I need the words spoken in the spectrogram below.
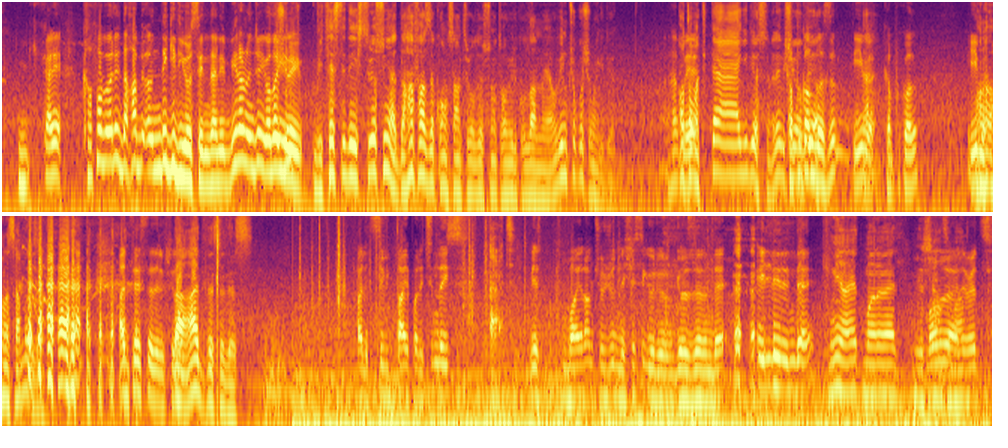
hani kafa böyle daha bir önde gidiyor senin hani bir an önce yola Çünkü gireyim. Vitesle değiştiriyorsun ya daha fazla konsantre oluyorsun otomobili kullanmaya. O benim çok hoşuma gidiyor. Otomatikte ee, gidiyorsun öyle bir şey Kapı oluyor. kolu nasıl? İyi mi? Ha? Kapı kolu. İyi mi? Ona, ona sen bakacaksın. Hadi test edelim şunu. tamam hadi test ediyoruz. Halit Civic Type R içindeyiz. Evet. Bir bayram çocuğun neşesi görüyorum gözlerinde, ellerinde. Nihayet manuel bir şanzıman. Manuel evet.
